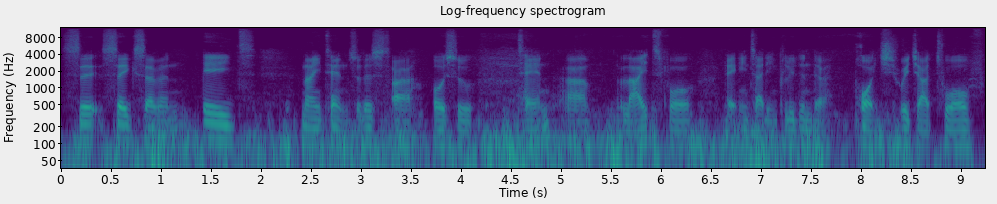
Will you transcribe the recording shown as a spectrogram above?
six, six seven eight nine ten so this are also 10 um, lights for the inside including the porch which are 12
